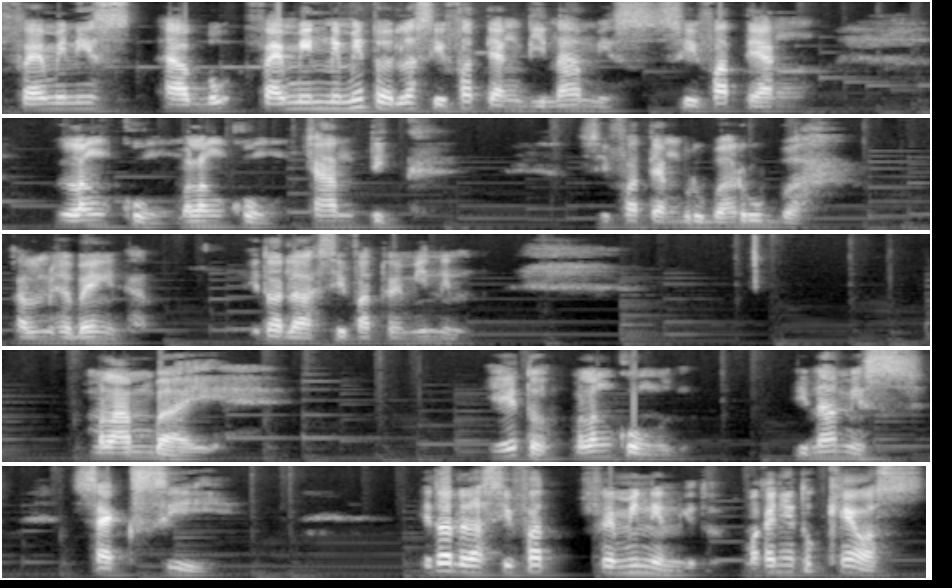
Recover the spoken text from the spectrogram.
feminis eh, bu, feminim itu adalah sifat yang dinamis sifat yang lengkung melengkung cantik sifat yang berubah-ubah. Kalian bisa bayangin kan? Itu adalah sifat feminin melambai. Yaitu melengkung dinamis seksi. Itu adalah sifat feminin gitu. Makanya itu chaos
